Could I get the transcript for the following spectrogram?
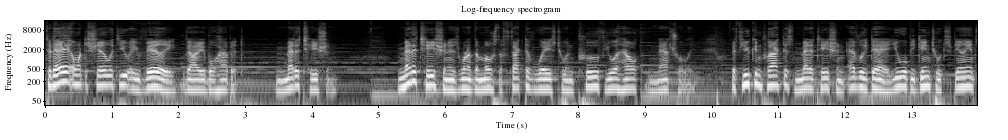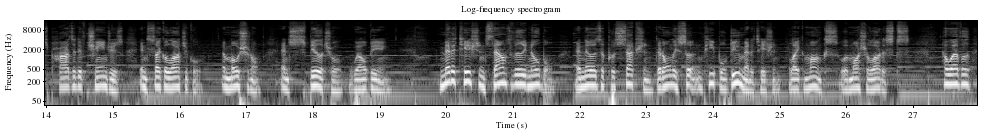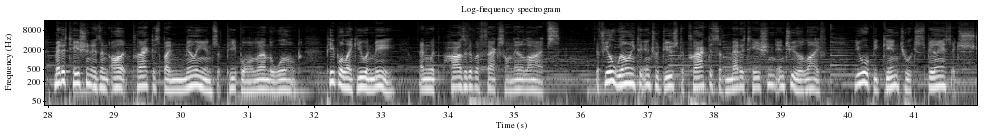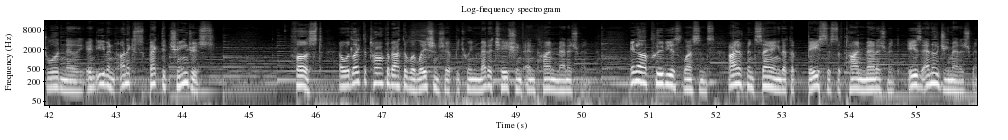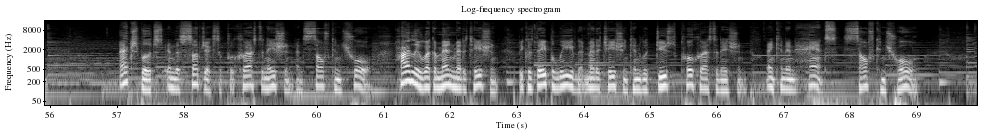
Today, I want to share with you a very valuable habit meditation. Meditation is one of the most effective ways to improve your health naturally. If you can practice meditation every day, you will begin to experience positive changes in psychological, emotional, and spiritual well being. Meditation sounds very noble, and there is a perception that only certain people do meditation, like monks or martial artists. However, meditation is an art practiced by millions of people around the world, people like you and me, and with positive effects on their lives. If you're willing to introduce the practice of meditation into your life, you will begin to experience extraordinary and even unexpected changes. First, I would like to talk about the relationship between meditation and time management. In our previous lessons, I have been saying that the basis of time management is energy management. Experts in the subjects of procrastination and self control highly recommend meditation because they believe that meditation can reduce procrastination and can enhance self control.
